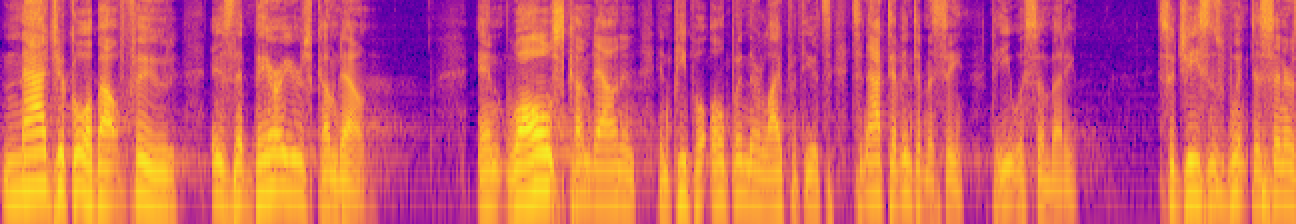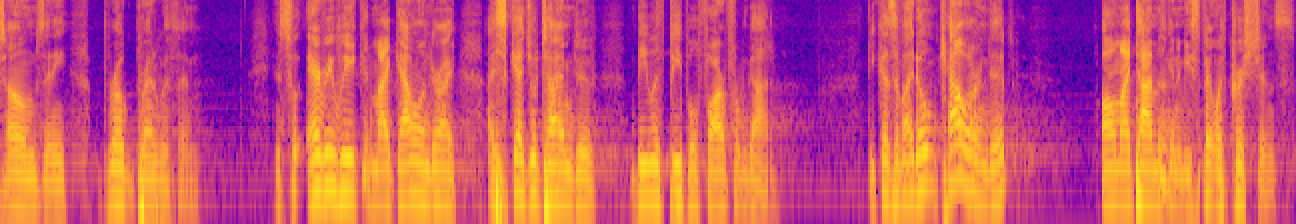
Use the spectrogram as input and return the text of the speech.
magical about food is that barriers come down and walls come down and, and people open their life with you. It's, it's an act of intimacy to eat with somebody. So Jesus went to sinners' homes and he broke bread with them. And so every week in my calendar, I, I schedule time to be with people far from God. Because if I don't calendar it, all my time is going to be spent with Christians.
